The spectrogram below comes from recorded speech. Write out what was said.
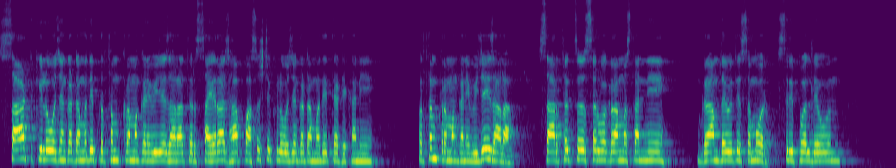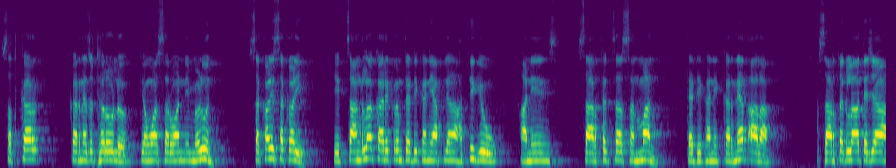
साठ किलो वजन गटामध्ये प्रथम क्रमांकाने विजय झाला तर सायराज हा पासष्ट किलो वजन गटामध्ये त्या ठिकाणी प्रथम क्रमांकाने विजय झाला. सार्थकचं सर्व ग्रामस्थांनी ग्रामदैवतेसमोर श्रीफल देऊन सत्कार करण्याचं ठरवलं. तेव्हा सर्वांनी मिळून सकाळी सकाळी एक चांगला कार्यक्रम त्या ठिकाणी आपल्या हाती घेऊ आणि सार्थकचा सन्मान त्या ठिकाणी करण्यात आला. सार्थकला त्याच्या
